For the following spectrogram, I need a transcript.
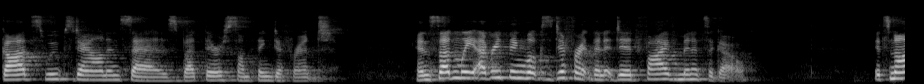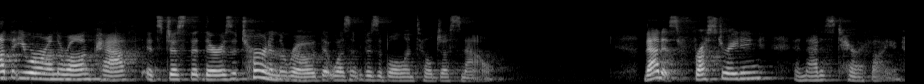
God swoops down and says, But there's something different. And suddenly everything looks different than it did five minutes ago. It's not that you are on the wrong path, it's just that there is a turn in the road that wasn't visible until just now. That is frustrating and that is terrifying.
